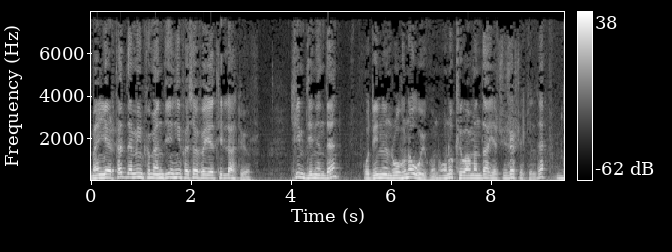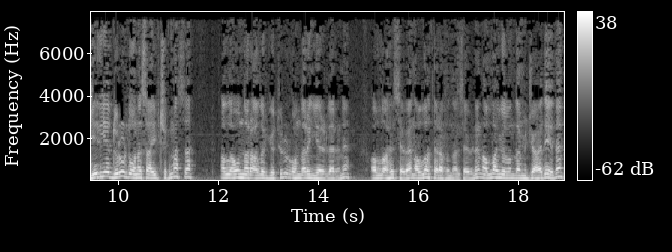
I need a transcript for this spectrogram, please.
Men yertedde minkum en dini fesefe yetillah diyor. Kim dininden o dinin ruhuna uygun, onu kıvamında yaşayacak şekilde geriye durur da ona sahip çıkmazsa Allah onları alır götürür onların yerlerine Allah'ı seven, Allah tarafından sevilen, Allah yolunda mücadele eden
